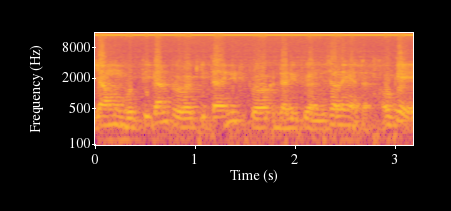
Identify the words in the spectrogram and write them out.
yang membuktikan bahwa kita ini di bawah kendali Tuhan. Misalnya oke, okay,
